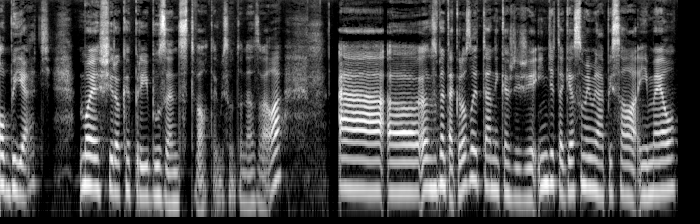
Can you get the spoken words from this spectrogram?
objať moje široké príbuzenstvo, tak by som to nazvala. A uh, sme tak rozlietaní, každý žije inde, tak ja som im napísala e-mail,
